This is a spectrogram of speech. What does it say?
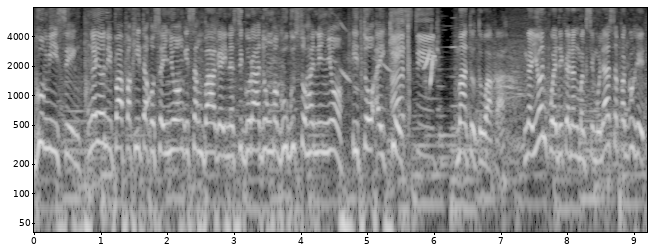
Gumising. Ngayon ipapakita ko sa inyo ang isang bagay na siguradong magugustuhan ninyo. Ito ay cake. Matutuwa ka. Ngayon pwede ka nang magsimula sa pagguhit.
